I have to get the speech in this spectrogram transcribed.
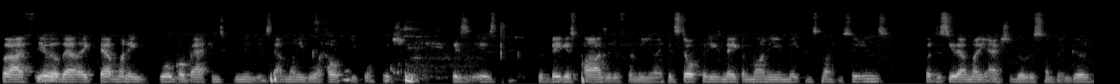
But I feel yeah. that like that money will go back into communities. That money will help people, which is is the biggest positive for me. Like it's dope that he's making money and making smart decisions, but to see that money actually go to something good.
